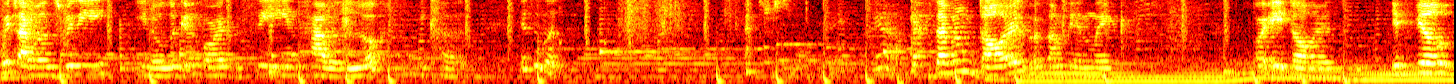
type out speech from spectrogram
which i was really you know looking forward to seeing how it looks because this is a extra small yeah like seven dollars or something like or eight dollars it feels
